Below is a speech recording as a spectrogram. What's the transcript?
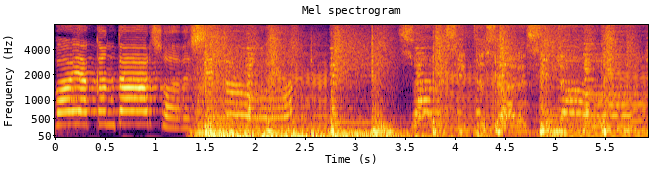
Voy a cantar suavecito. Suavecito, suavecito.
